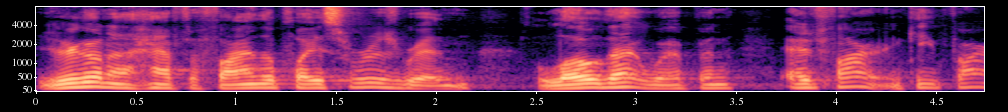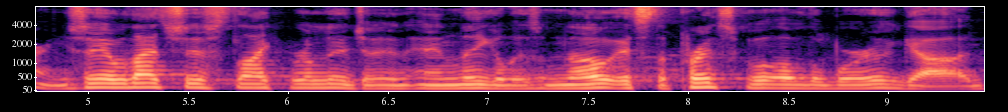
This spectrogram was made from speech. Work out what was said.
you're going to have to find the place where it's written, load that weapon, and fire it and keep firing. You say, well, that's just like religion and, and legalism. No, it's the principle of the Word of God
